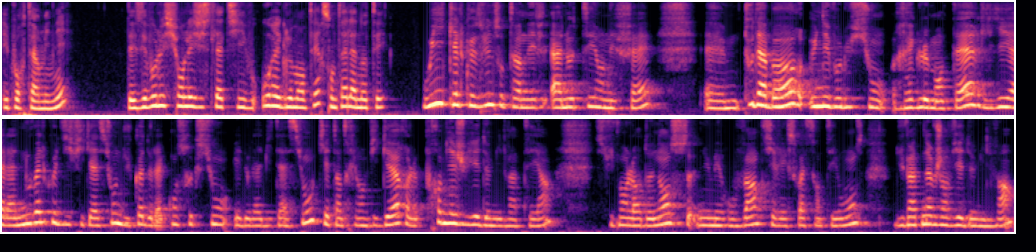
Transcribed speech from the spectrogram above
Et pour terminer, des évolutions législatives ou réglementaires sont-elles à noter? Oui, quelques-unes sont à noter en effet. Tout d'abord, une évolution réglementaire liée à la nouvelle codification du Code de la construction et de l'habitation qui est entrée en vigueur le 1er juillet 2021, suivant l'ordonnance numéro 20-71 du 29 janvier 2020.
